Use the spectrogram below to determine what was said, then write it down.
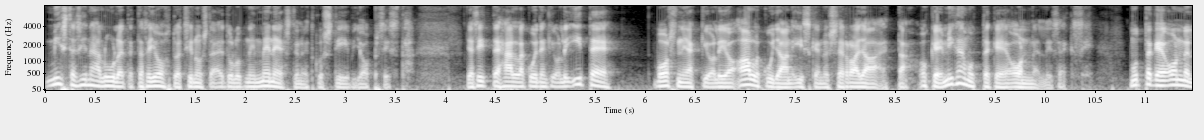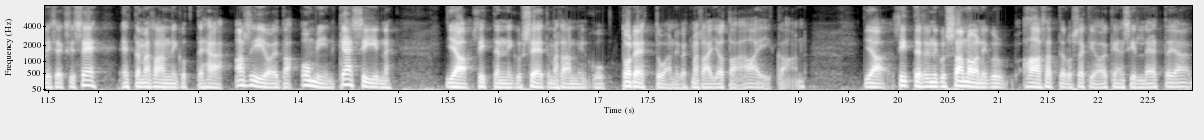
mistä sinä luulet, että se johtuu, että sinusta ei tullut niin menestynyt kuin Steve Jobsista. Ja sitten hänellä kuitenkin oli itse Bosniakki oli jo alkujaan iskenyt se raja, että okei, mikä mut tekee onnelliseksi? Mut tekee onnelliseksi se, että mä saan niinku tehdä asioita omiin käsiin, ja sitten niinku se, että mä saan niinku todettua, niinku, että mä saan jotain aikaan. Ja sitten se niinku sanoo niinku haastattelussakin oikein silleen, että ja,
